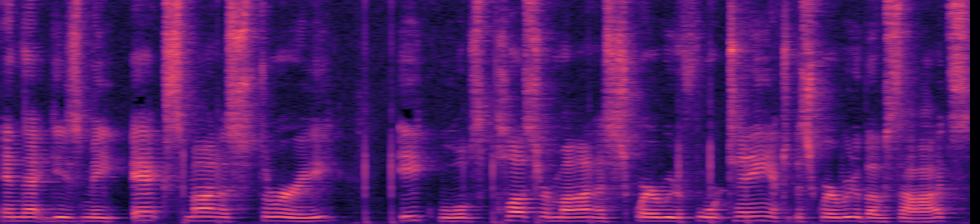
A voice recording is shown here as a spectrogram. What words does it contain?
and that gives me x minus 3 equals plus or minus square root of 14 after the square root of both sides.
